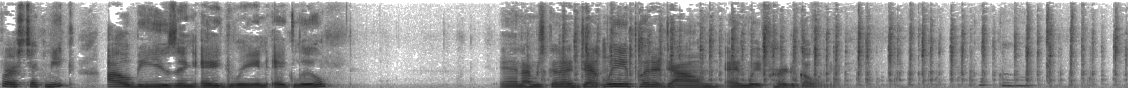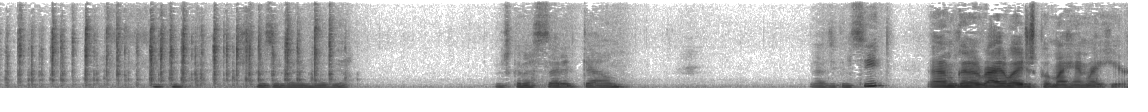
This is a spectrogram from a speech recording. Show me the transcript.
first technique, I'll be using a green igloo. And I'm just going to gently put it down and wait for her to go in it. I'm just going to set it down. As you can see, I'm going to right away just put my hand right here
